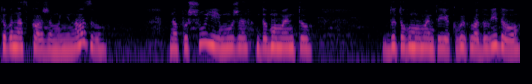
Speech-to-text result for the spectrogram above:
то вона скаже мені назву. Напишу їй, може, до моменту, до того моменту, як викладу відео,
